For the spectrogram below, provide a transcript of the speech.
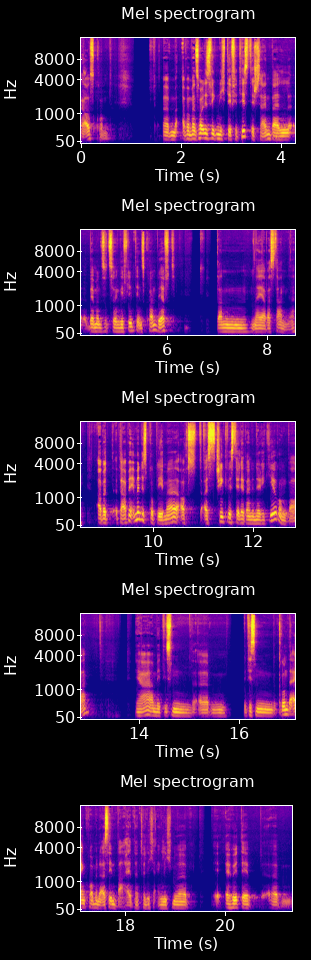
rauskommt. Ähm, aber man soll deswegen nicht defetistisch sein, weil wenn man sozusagen die Flinte ins Korn wirft, dann, naja, was dann? Ja? Aber da haben wir immer das Problem, auch als Cinque Stelle dann in der Regierung war, ja, mit diesem, ähm, mit diesem Grundeinkommen, also in Wahrheit natürlich eigentlich nur erhöhte ähm,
